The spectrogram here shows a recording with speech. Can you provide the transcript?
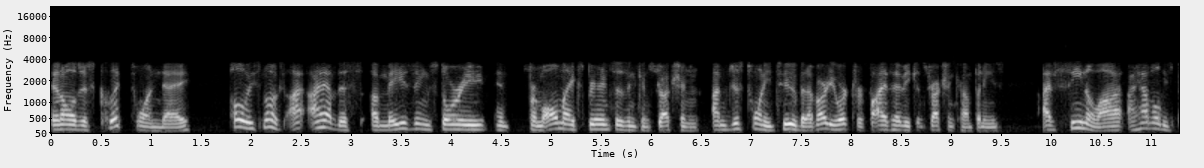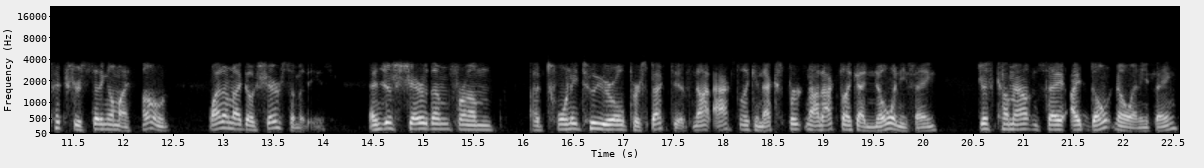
it all just clicked one day holy smokes, I, I have this amazing story and from all my experiences in construction. I'm just 22, but I've already worked for five heavy construction companies. I've seen a lot. I have all these pictures sitting on my phone. Why don't I go share some of these and just share them from a 22 year old perspective? Not act like an expert, not act like I know anything. Just come out and say, I don't know anything.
